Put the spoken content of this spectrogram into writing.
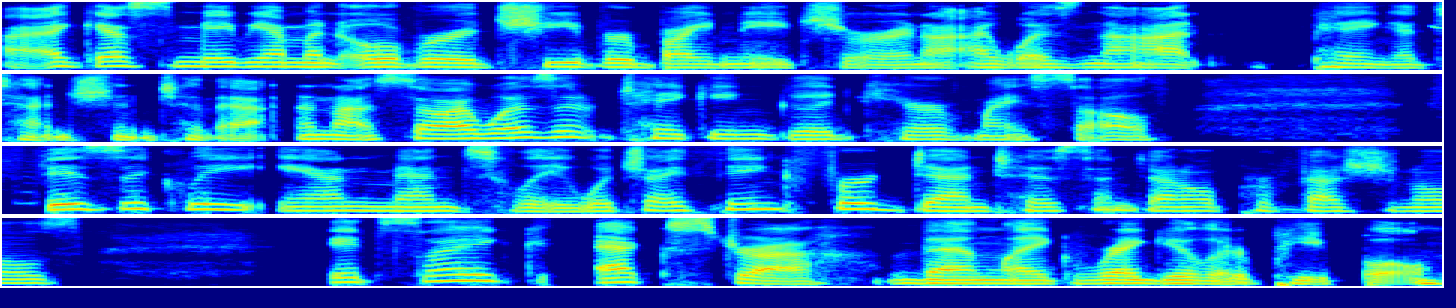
I guess maybe I'm an overachiever by nature and I was not paying attention to that. And I, so I wasn't taking good care of myself physically and mentally, which I think for dentists and dental professionals, it's like extra than like regular people,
